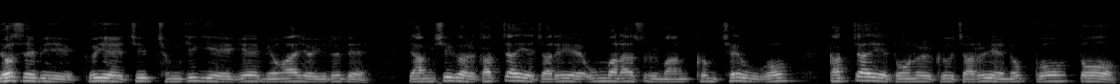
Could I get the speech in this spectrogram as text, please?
요셉이 그의 집 청지기에게 명하여 이르되 양식을 각자의 자리에 운반하실 만큼 채우고 각자의 돈을 그 자루에 넣고 또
